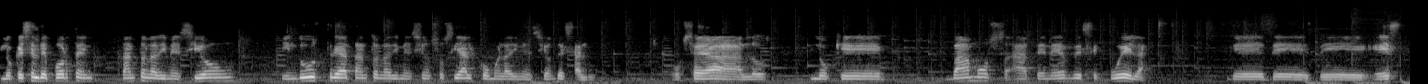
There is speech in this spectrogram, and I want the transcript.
lo que es el deporte, tanto en la dimensión industria, tanto en la dimensión social como en la dimensión de salud. O sea, lo, lo que vamos a tener de secuela de, de, este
